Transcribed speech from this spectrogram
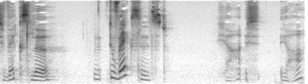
Ich wechsle. Du wechselst. Ja, ich. Ja.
